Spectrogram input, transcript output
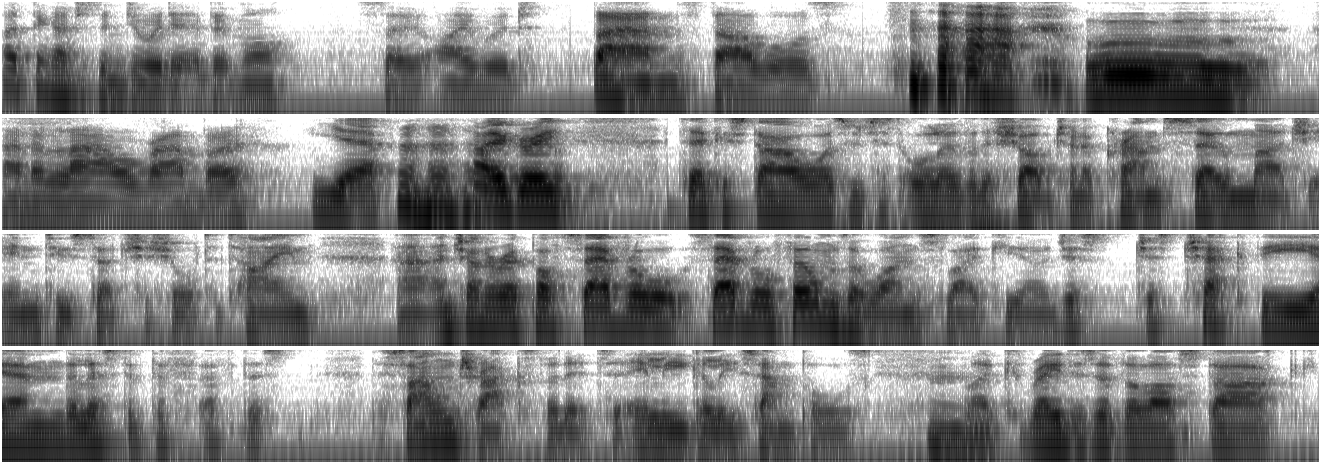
I think I just enjoyed it a bit more. So I would ban Star Wars Ooh, and allow Rambo. yeah, I agree. Turkish Star Wars was just all over the shop, trying to cram so much into such a shorter time, uh, and trying to rip off several several films at once. Like you know, just just check the um, the list of the of the, the soundtracks that it illegally samples. Hmm. like Raiders of the Lost Ark,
